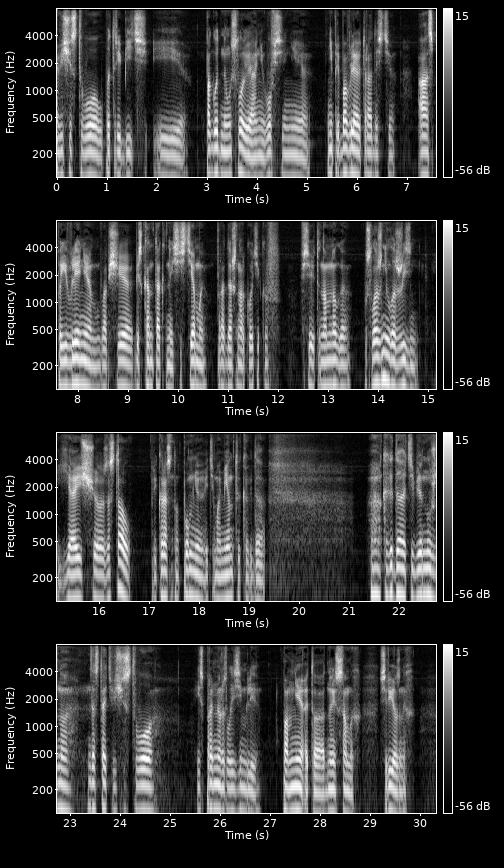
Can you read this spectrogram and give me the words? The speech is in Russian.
вещество употребить, и погодные условия, они вовсе не, не прибавляют радости. А с появлением вообще бесконтактной системы продаж наркотиков все это намного усложнило жизнь. Я еще застал, прекрасно помню эти моменты, когда, когда тебе нужно достать вещество из промерзлой земли. По мне, это одно из самых серьезных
